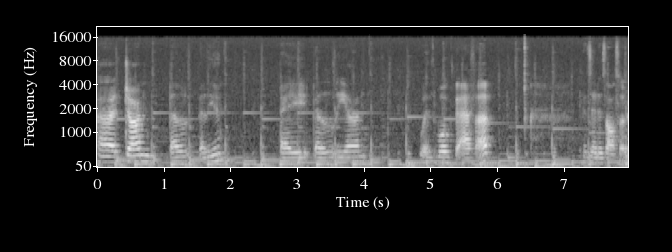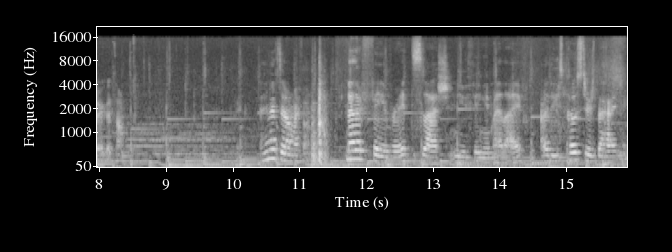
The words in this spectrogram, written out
Uh, Jon Bell Bellion? Be Bellion with Woke the F Up, because it is also a very good song. I think that's it on my phone. Another favorite slash new thing in my life are these posters behind me.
